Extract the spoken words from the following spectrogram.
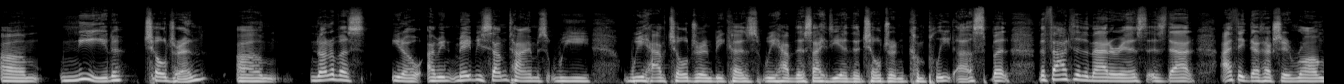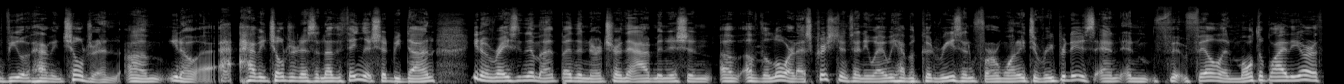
um, need children. Um, none of us you know i mean maybe sometimes we we have children because we have this idea that children complete us. But the fact of the matter is is that i think that's actually a wrong view of having children. Um you know having children is another thing that should be done you know raising them up by the nurture and the admonition of, of the lord. As christians anyway we have a good reason for wanting to reproduce and and f- fill and multiply the earth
